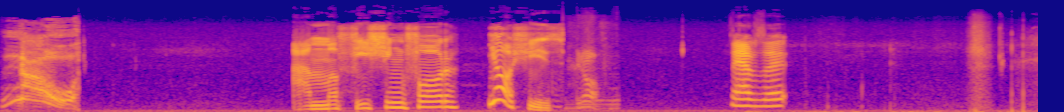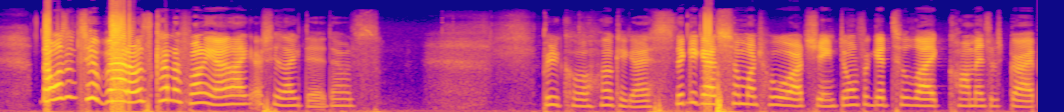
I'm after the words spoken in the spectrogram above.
No! I'm a fishing for Yoshi's. That was it. That wasn't too bad. It was kind of funny. I like actually liked it. That was pretty cool. Okay, guys. Thank you guys so much for watching. Don't forget to like, comment, subscribe,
